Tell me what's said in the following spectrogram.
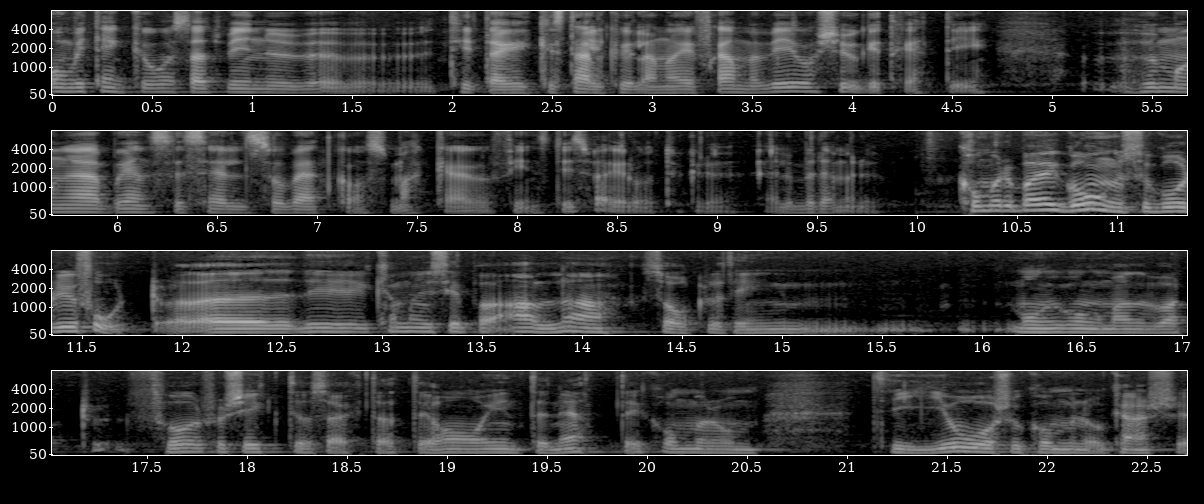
Om vi tänker oss att vi nu eh, tittar i kristallkulan och är framme vid år 2030. Hur många bränslecells och vätgasmackar finns det i Sverige då, tycker du? Eller bedömer du? Kommer det bara igång så går det ju fort. Eh, det kan man ju se på alla saker och ting många gånger man har varit för försiktig och sagt att ja, internet det kommer om tio år så kommer nog kanske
